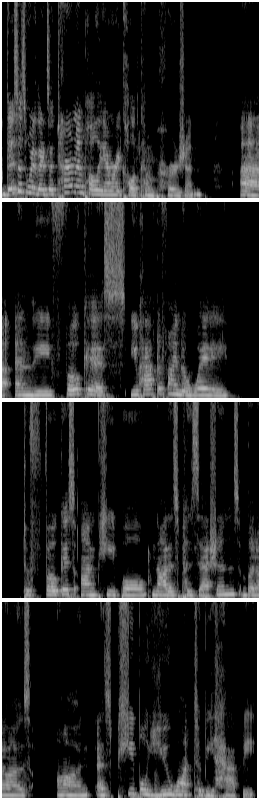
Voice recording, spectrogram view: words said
this is where there's a term in polyamory called compersion. Uh, and the focus, you have to find a way to focus on people not as possessions, but as on as people you want to be happy.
